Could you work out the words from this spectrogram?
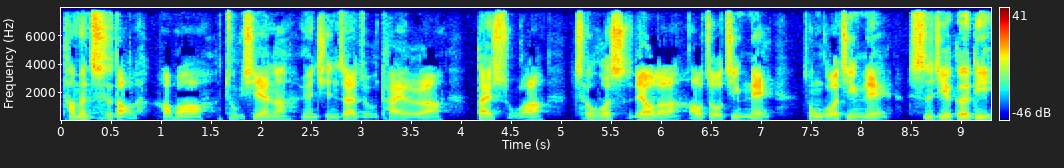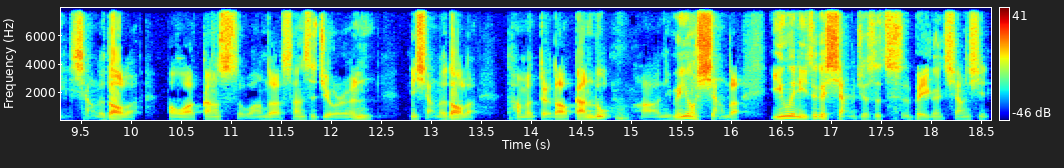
他们吃到了，好不好？祖先啊，冤亲债主、胎儿啊、袋鼠啊，车祸死掉了啦，澳洲境内。中国境内、世界各地想得到了，包括刚死亡的三十九人，你想得到了，他们得到甘露啊！你们用想的，因为你这个想就是慈悲跟相信，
